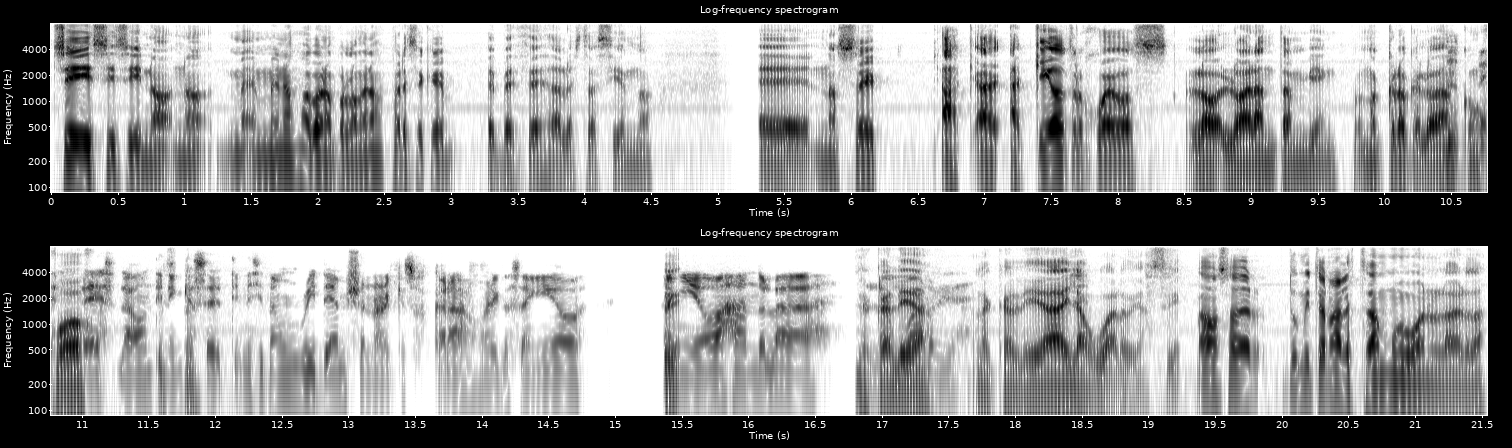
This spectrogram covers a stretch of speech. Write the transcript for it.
Sí, sí, sí, no, no, me- menos bueno, por lo menos parece que Bethesda lo está haciendo. Eh, no sé a, a- a qué otros juegos lo, lo harán también. Pues no creo que lo hagan con juegos. Bethesda, tienen que sí. ser, necesitan un redemption arc, esos carajos, maricos, se han ido. Han ido bajando la, La la calidad, guardia. la calidad y la guardia, sí. Vamos a ver, Doom Eternal está muy bueno, la verdad.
